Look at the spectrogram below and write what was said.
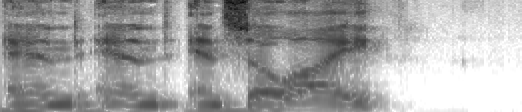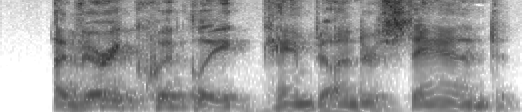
And and and so I I very quickly came to understand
